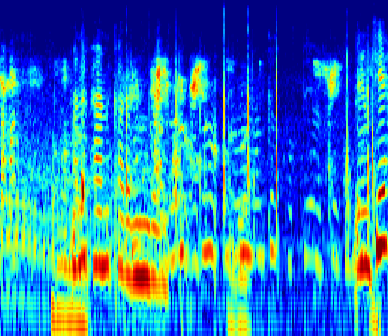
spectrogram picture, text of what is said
Tamam. Ben de pembe arabamı buldum. Benimki?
